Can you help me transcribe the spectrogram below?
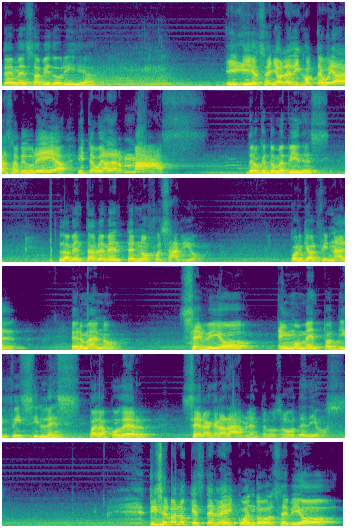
deme sabiduría. Y, el Señor le dijo, te voy a dar sabiduría y te voy a dar más de lo que tú me pides. Lamentablemente no fue sabio. Porque al final, hermano, se vio en momentos difíciles para poder ser agradable ante los ojos de Dios. Dice hermano que este rey cuando se vio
